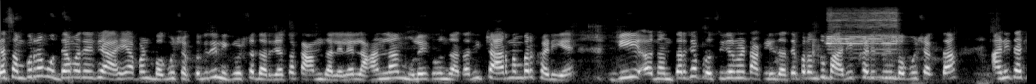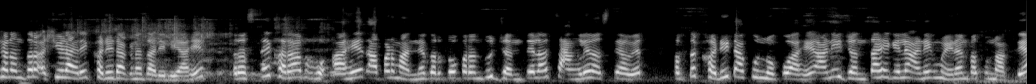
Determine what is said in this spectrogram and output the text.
या संपूर्ण मुद्द्यामध्ये जे आहे आपण बघू शकतो की ते निकृष्ट दर्जाचं काम झालेलं आहे. लहान लहान मुलं इकडून जातात. ही चार नंबर खडी आहे जी नंतरच्या प्रोसिजरमध्ये टाकली जाते. परंतु बारीक खडी तुम्ही बघू शकता. आणि त्याच्यानंतर अशी डायरेक्ट खडी टाकण्यात आलेली आहे. रस्ते खराब हो- आहेत आपण मान्य करतो. परंतु जनतेला चांगले रस्ते हवेत. फक्त खडी टाकून नको आहे. आणि जनता हे गेल्या अनेक महिन्यांपासून मागते.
